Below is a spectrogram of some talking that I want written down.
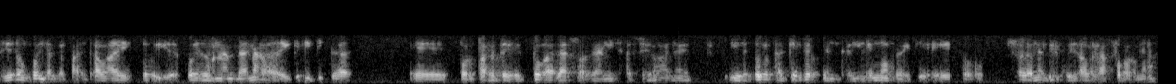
se dieron cuenta que faltaba esto y después de una andanada de críticas eh, por parte de todas las organizaciones y de todos aquellos que entendemos de que esto solamente cuidaba la forma.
